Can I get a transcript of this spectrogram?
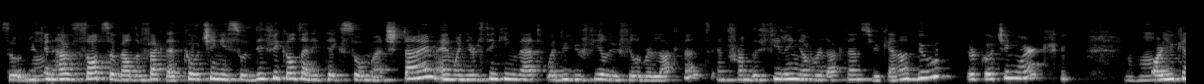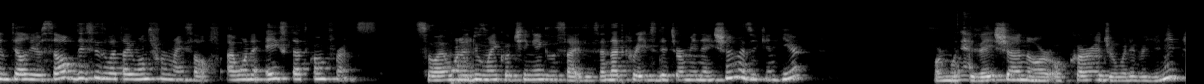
so mm-hmm. you can have thoughts about the fact that coaching is so difficult and it takes so much time. And when you're thinking that, what do you feel? You feel reluctant. And from the feeling of reluctance, you cannot do your coaching work. Mm-hmm. Or you can tell yourself, this is what I want for myself. I want to ace that conference. So I want to do my coaching exercises. And that creates determination, as you can hear. Or motivation yeah. or, or courage or whatever you need.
